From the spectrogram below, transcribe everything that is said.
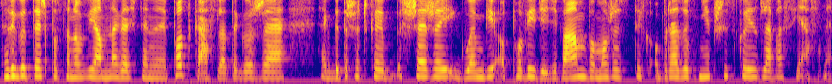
Dlatego też postanowiłam nagrać ten podcast, dlatego że jakby troszeczkę szerzej i głębiej opowiedzieć Wam, bo może z tych obrazów nie wszystko jest dla Was jasne.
